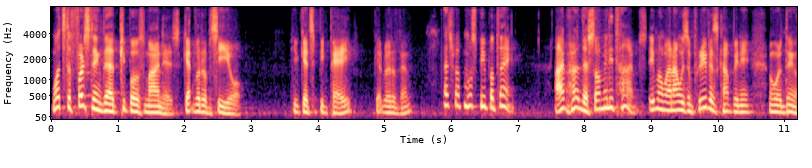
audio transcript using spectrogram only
what's the first thing that people's mind is? Get rid of CEO. He gets big pay, get rid of him. That's what most people think. I've heard this so many times. Even when I was in previous company, we were doing,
